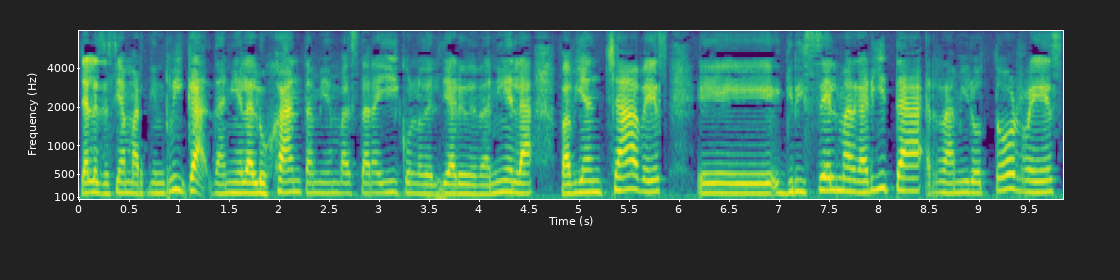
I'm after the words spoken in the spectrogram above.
ya les decía Martín Rica, Daniela Luján también va a estar ahí con lo del diario de Daniela, Fabián Chávez, eh, Grisel Margarita, Ramiro Torres,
